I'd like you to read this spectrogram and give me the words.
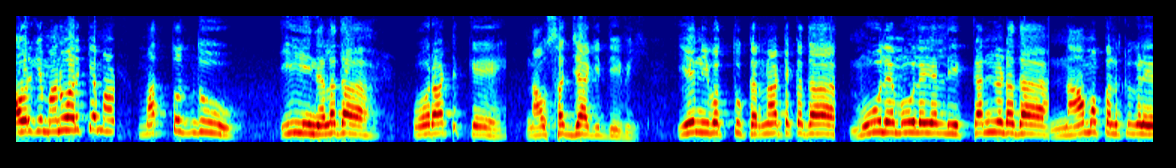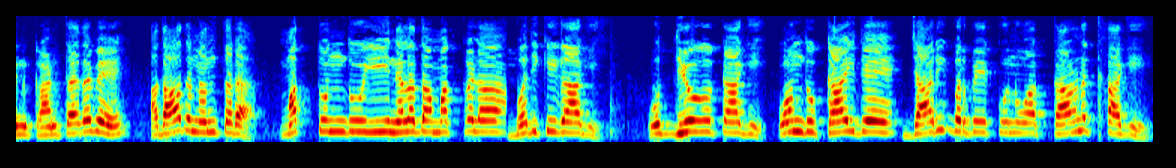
ಅವರಿಗೆ ಮನವರಿಕೆ ಮತ್ತೊಂದು ಈ ನೆಲದ ಹೋರಾಟಕ್ಕೆ ನಾವು ಸಜ್ಜಾಗಿದ್ದೀವಿ. ಏನಿವತ್ತು ಕರ್ನಾಟಕದ ಮೂಲೆ ಮೂಲೆಯಲ್ಲಿ ಕನ್ನಡದ ನಾಮಫಲಕಗಳೇನು ಕಾಣ್ತಾ ಇದಾವೆ? ಅದಾದ ನಂತರ ಮತ್ತೊಂದು ಈ ನೆಲದ ಮಕ್ಕಳ ಬದುಕಿಗಾಗಿ, ಉದ್ಯೋಗಕ್ಕಾಗಿ, ಒಂದು ಕಾಯ್ದೆ ಜಾರಿಗೆ ಬರಬೇಕು ಅನ್ನುವ ಕಾರಣಕ್ಕಾಗಿ,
